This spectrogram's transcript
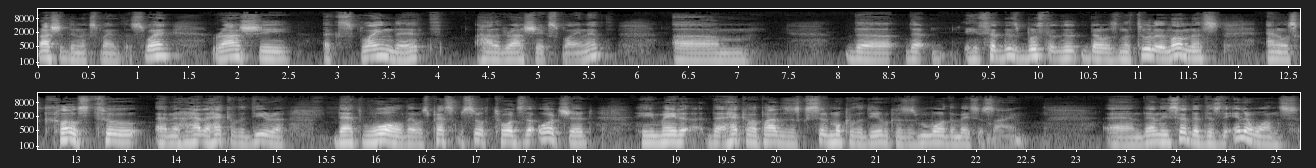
Rashi didn't explain it this way. Rashi explained it. How did Rashi explain it? Um, the that he said this booster that was Natura Elonis, and it was close to, and it had a heck of the dira. That wall that was Pesach towards the orchard, he made it, the heck of a part is considered muk of the deer because it's more than basic sign. And then he said that there's the inner ones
